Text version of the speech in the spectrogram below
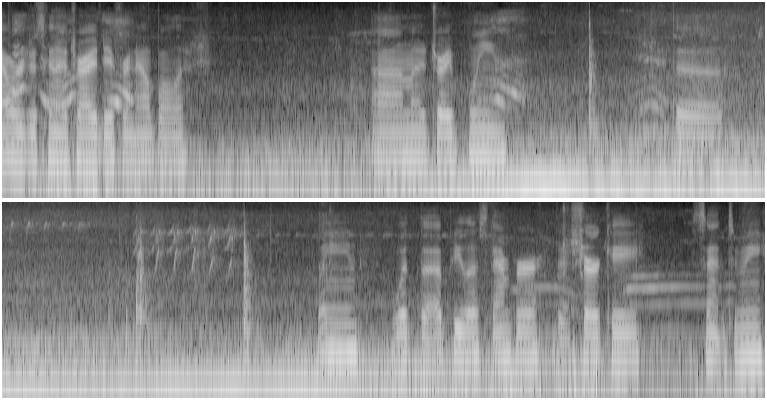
Now we're just gonna try a different nail polish. Uh, I'm gonna try Queen. The Queen with the Apila stamper that Sharkey sent to me.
